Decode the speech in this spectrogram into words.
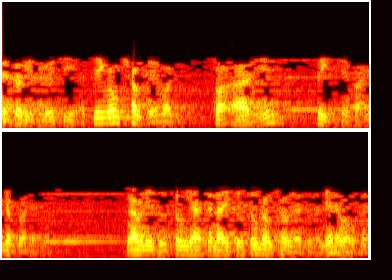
တဲ့တွက်ပြီဆိုလို့ရှိရင်အချိန်ပေါင်း60ပေါ့လေသွားအားရည်စိတ်ရှင်ပါရောက်သွားတယ်9မိနစ်ဆို300တနာရီဆို3600ဆိုတော့လည်းတော့ပဲ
